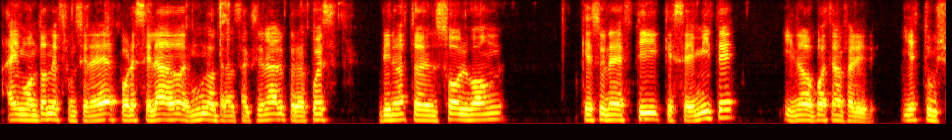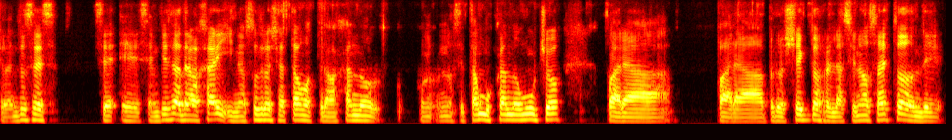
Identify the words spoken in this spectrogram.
hay un montón de funcionalidades por ese lado del mundo transaccional, pero después vino esto del Soulbound, que es un NFT que se emite y no lo puedes transferir, y es tuyo. Entonces se, eh, se empieza a trabajar y nosotros ya estamos trabajando, nos están buscando mucho para, para proyectos relacionados a esto, donde,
